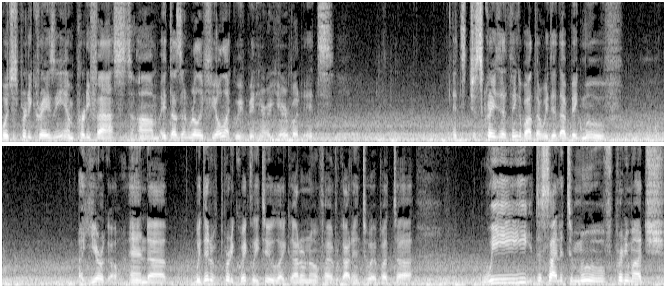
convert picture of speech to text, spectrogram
which is pretty crazy and pretty fast. Um, it doesn't really feel like we've been here a year, but it's it's just crazy to think about that we did that big move a year ago, and uh, we did it pretty quickly too. Like I don't know if I ever got into it, but. Uh, we decided to move pretty much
